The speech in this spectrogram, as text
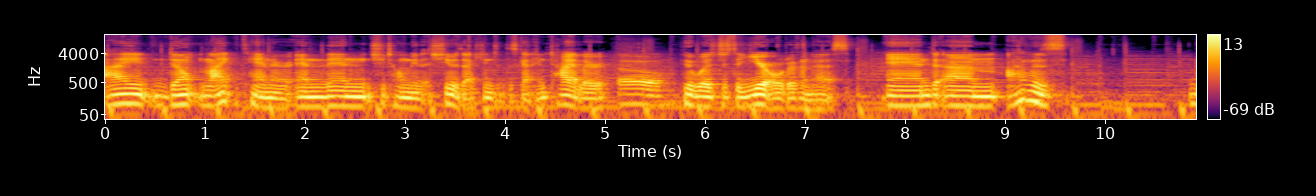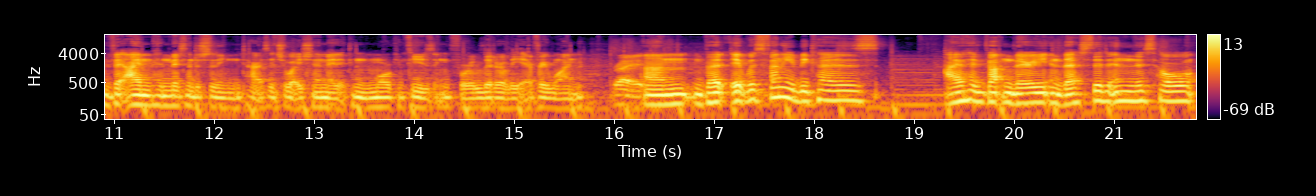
I don't like Tanner. And then she told me that she was actually into this guy named Tyler, Oh. who was just a year older than us. And um, I was. Ve- I had misunderstood the entire situation and made it con- more confusing for literally everyone. Right. Um, but it was funny because I had gotten very invested in this whole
